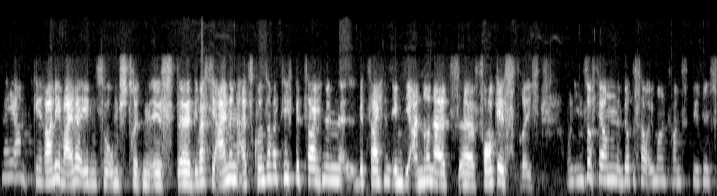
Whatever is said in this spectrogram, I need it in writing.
Naja, gerade weil er eben so umstritten ist. Äh, was die einen als konservativ bezeichnen, bezeichnen eben die anderen als äh, vorgestrig. Und insofern wird es auch immer ein Kampfbegriff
